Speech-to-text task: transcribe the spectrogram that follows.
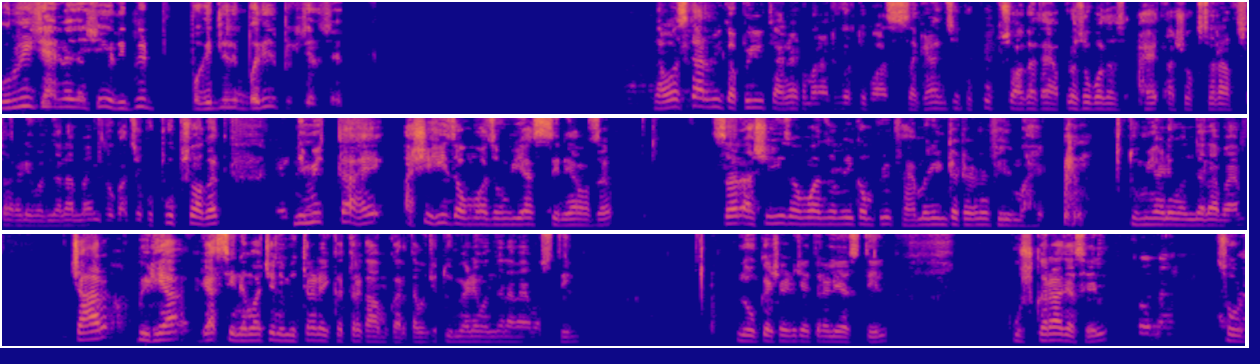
पूर्वी चॅनल अशी रिपीट बघितलेली बरीच पिक्चर्स आहेत. नमस्कार मी कपिल प्लॅनेट मराठीवर तुम्हाला सगळ्यांचं खूप खूप स्वागत आहे. आपल्यासोबत आहेत अशोक सराफ सर आणि वंदना मॅम दोघांचं खूप खूप स्वागत. निमित्त आहे अशी ही जमवाजमवी या सिनेमाचं. सर अशी ही जमवाजमवी कंप्लीट फॅमिली एंटरटेनमेंट फिल्म आहे. तुम्ही आणि वंदना मॅम चार पिढ्या या सिनेमाच्या निमित्ताने एकत्र काम करता. म्हणजे तुम्ही आणि वंदना मॅम असतील. लोकेश आणि चैत्राली असतील. पुष्कराज असेल. सोड.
